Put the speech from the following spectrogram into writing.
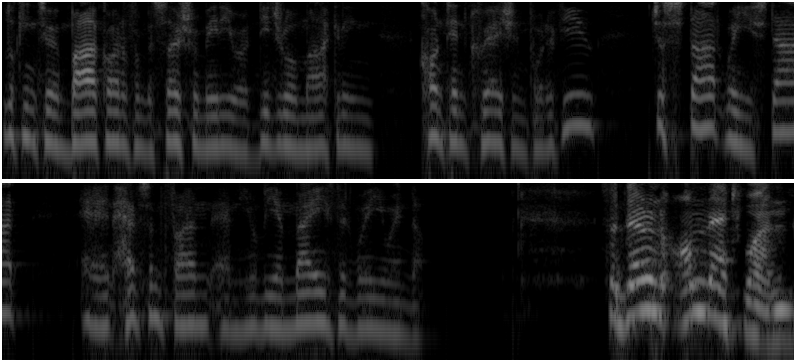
looking to embark on from a social media or digital marketing content creation point of view. Just start where you start and have some fun, and you'll be amazed at where you end up. So Darren, on that one,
